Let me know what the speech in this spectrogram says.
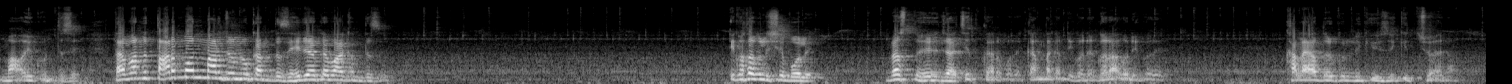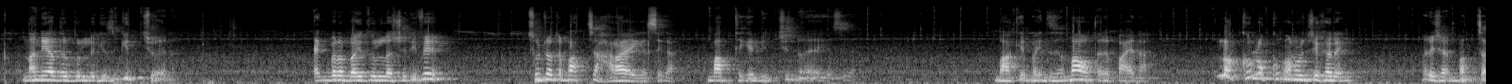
মা ওই করতেছে। তার মানে তার মন মার জন্য কাঁদতেছে হেজাকে মা কাঁদতেছে। এই কথাগুলি সে বলে, ব্যস্ত হয়ে যায়, চিৎকার করে, কান্নাকাটি করে ঘোরাঘুরি করে। খালায় আদর করলে কী হয়েছে? কিচ্ছু হয় না। নানি আদর করলে কিছু কিচ্ছু হয় না। একবার বাইতুল্লাহ শরীফে ছোট একটা বাচ্চা হারায় গেছে গা মার থেকে বিচ্ছিন্ন হয়ে গেছে গা। মাকে পাইতেছে মাও তারে পায় না। লক্ষ লক্ষ মানুষ যেখানে পরেশান বাচ্চা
